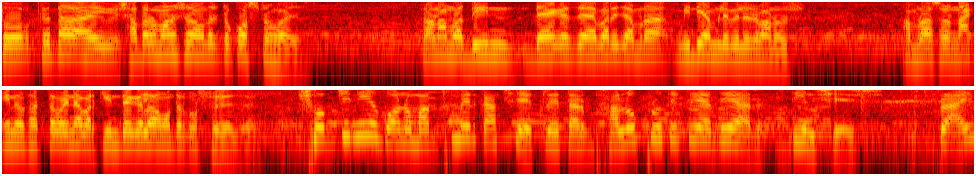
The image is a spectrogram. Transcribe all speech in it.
তো ক্রেতা সাধারণ মানুষের আমাদের একটু কষ্ট হয়। কারণ আমরা দিন দেখা গেছে এবারে যে আমরা মিডিয়াম লেভেলের মানুষ। আমরা আসলে না কিনেও থাকতে পারি না আবার কিনতে গেলেও আমাদের কষ্ট হয়ে যায়। সবজি নিয়ে গণমাধ্যমের কাছে ক্রেতার ভালো প্রতিক্রিয়া দেওয়ার দিন শেষ। প্রায়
